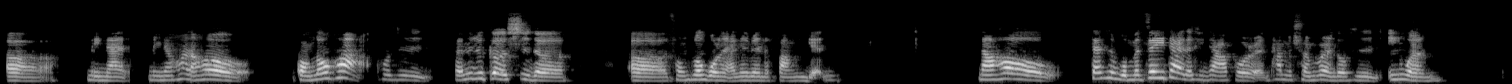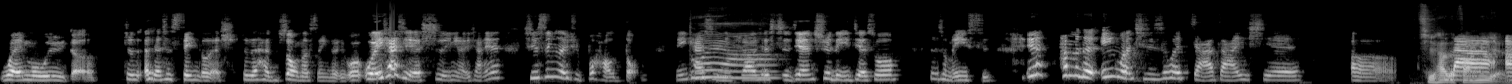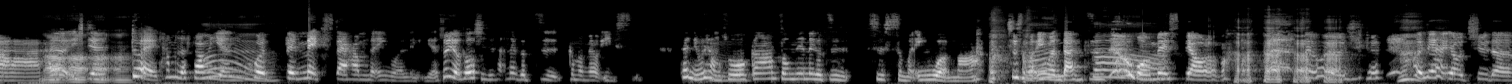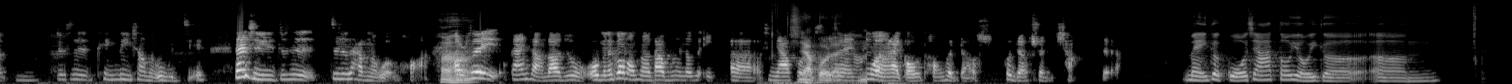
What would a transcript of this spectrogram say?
呃，闽南闽南话，然后广东话，或是反正就各式的，呃，从中国人来那边的方言。然后，但是我们这一代的新加坡人，他们全部人都是英文为母语的，就是而且是 Singlish，就是很重的 Singlish。我我一开始也适应了一下，因为其实 Singlish 不好懂。你一开始你需要一些时间去理解说是什么意思，因为他们的英文其实是会夹杂一些呃其他的方言啊，还有一些对他们的方言会被 mix 在他们的英文里面，所以有时候其实他那个字根本没有意思。但你会想说，刚刚中间那个字是什么英文吗？是什么英文单词？我 miss 掉了吗？所以会有一些，会有一些很有趣的，嗯，就是听力上的误解。但其实就是这就是他们的文化哦。所以刚才讲到，就是我们的共同朋友大部分都是英呃新加坡，新加坡人英文来沟通会比较会比较顺畅。对啊，每一个国家都有一个嗯。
